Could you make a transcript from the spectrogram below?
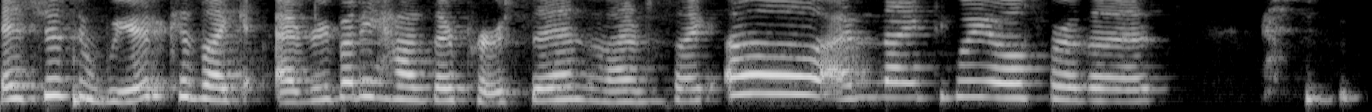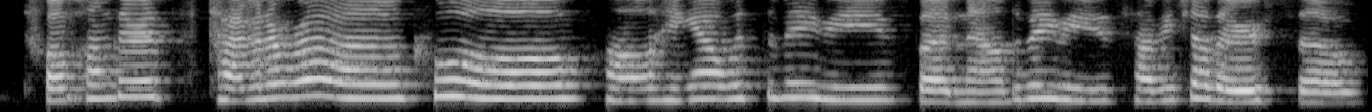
it's just weird because like everybody has their person, and I'm just like, oh, I'm ninth wheel for the twelve hundredth time in a row. Cool. I'll hang out with the babies, but now the babies have each other, so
